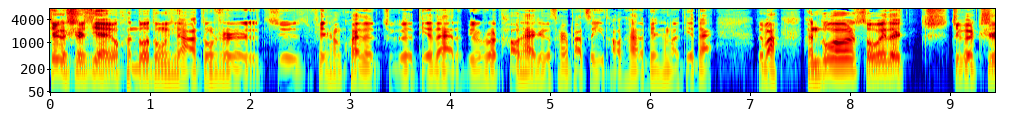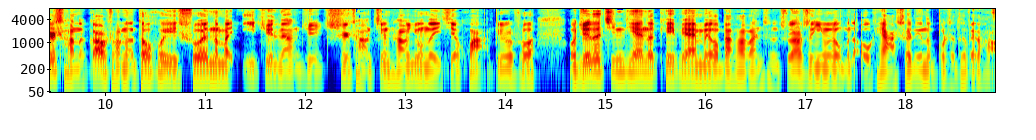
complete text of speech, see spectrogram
这个世界有很多东西啊，都是就非常快的这个迭代的。比如说“淘汰”这个词儿，把自己淘汰了，变成了迭代，对吧？很多所谓的这个职场的高手呢，都会说那么一句两句职场经常用的一些话。比如说，我觉得今天的 KPI 没有办法完成，主要是因为我们的 OKR 设定的不是特别的好。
